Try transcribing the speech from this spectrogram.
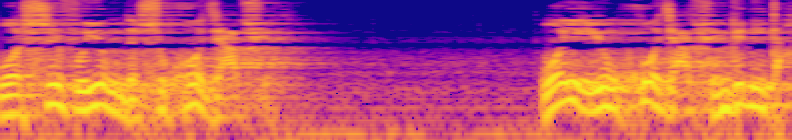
我师傅用的是霍家拳，我也用霍家拳跟你打。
